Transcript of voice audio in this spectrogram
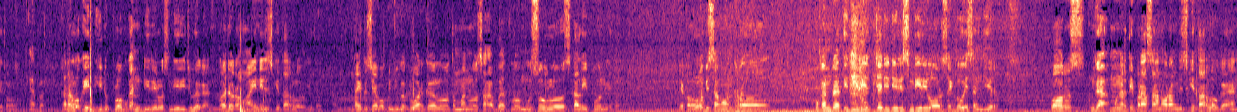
gitu loh apa? Karena lo hidup lo bukan diri lo sendiri juga kan lo ada orang lain di sekitar lo gitu. Entah itu siapa pun juga keluarga lo teman lo sahabat lo musuh lo sekalipun gitu. Ya kalau lo bisa ngontrol bukan berarti diri jadi diri sendiri lo harus egois anjir. Lo harus nggak mengerti perasaan orang di sekitar lo kan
